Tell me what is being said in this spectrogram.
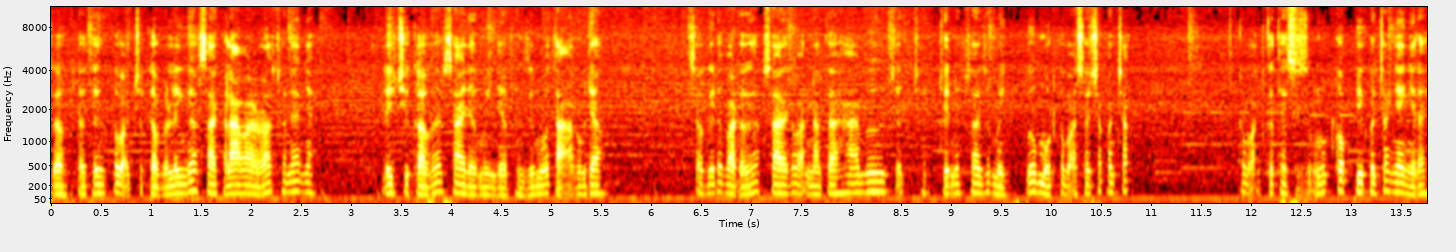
rồi đầu tiên các bạn truy cập vào link website clamairdrop.net nha. Link truy cập website được mình để phần dưới mô tả của video. Sau khi đã vào được website các bạn làm theo hai bước trên, trên website cho mình. Bước một các bạn sẽ chắc quan chắc. Các bạn có thể sử dụng nút copy quan chắc nhanh ở đây.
